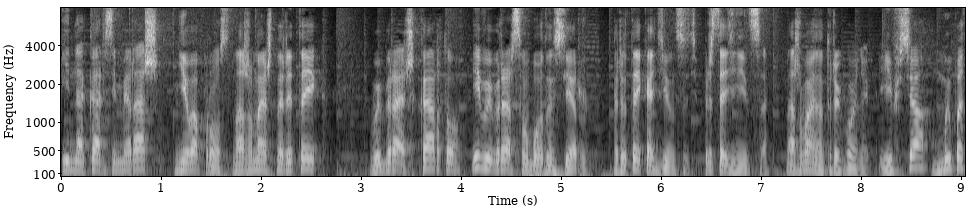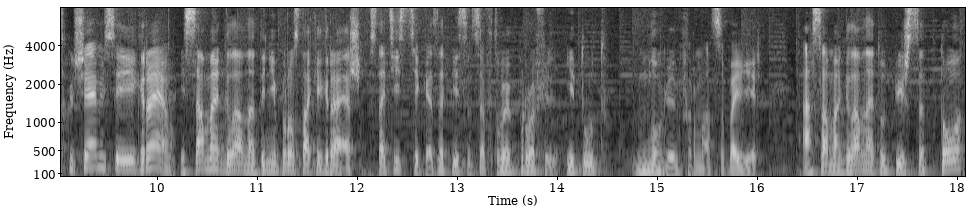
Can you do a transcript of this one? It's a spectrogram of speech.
и на карте Мираж не вопрос. Нажимаешь на ретейк, выбираешь карту и выбираешь свободный сервер. Ретейк 11, присоединиться. Нажимаю на треугольник. И все, мы подключаемся и играем. И самое главное, ты не просто так играешь. Статистика записывается в твой профиль. И тут много информации, поверь. А самое главное, тут пишется то,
